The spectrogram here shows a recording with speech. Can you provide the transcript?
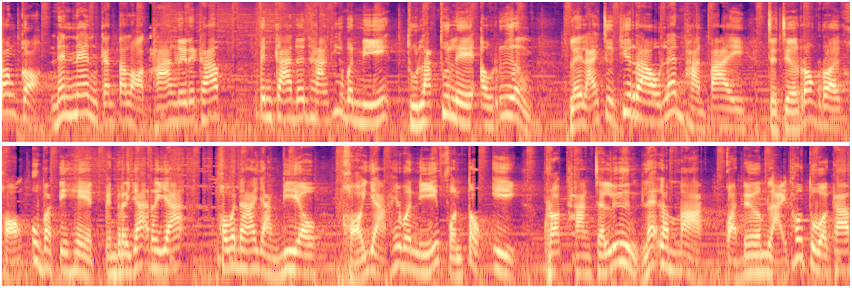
ต้องเกาะแน่น ๆ กันตลอดทางเลยนะครับ เป็นการเดินทางที่วันนี้ทุลักทุเลเอาเรื่อง หลาย ๆ จุดที่เราแล่นผ่านไป จะเจอร่องรอยของอุบัติเหตุเป็นระยะระยะภาวนาอย่างเดียว ขออยากให้วันนี้ฝนตกอีก เพราะทางจะลื่นและลำบากกว่าเดิมหลายเท่าตัวครับ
